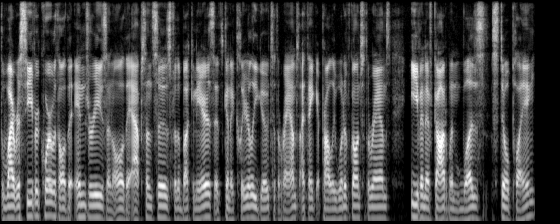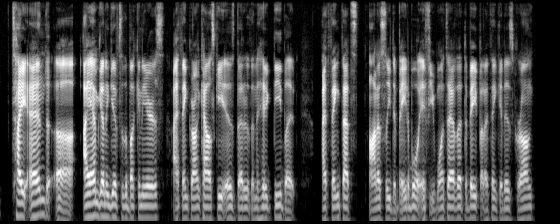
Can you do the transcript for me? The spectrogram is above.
The wide receiver core, with all the injuries and all the absences for the Buccaneers, it's going to clearly go to the Rams. I think it probably would have gone to the Rams, even if Godwin was still playing. Tight end, uh, I am to give to the Buccaneers. I think Gronkowski is better than Higbee, but I think that's honestly debatable if you want to have that debate, but I think it is Gronk.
